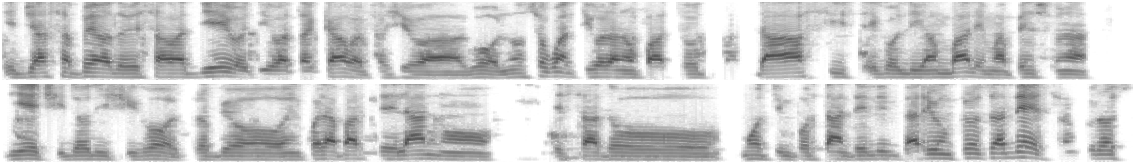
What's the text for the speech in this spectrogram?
e già sapeva dove stava Diego e Diego attaccava e faceva gol. Non so quanti gol hanno fatto da assist e gol di Gambale, ma penso una 10-12 gol. Proprio in quella parte dell'anno è stato molto importante. Arriva un cross a destra, un cross,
